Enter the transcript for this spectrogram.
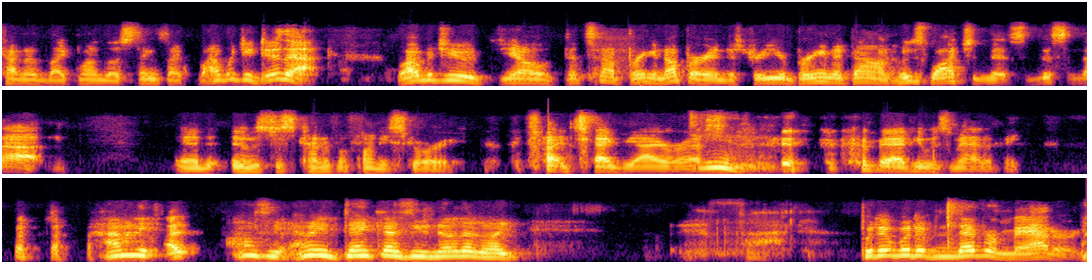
kind of like one of those things, like why would you do that? Why would you, you know, that's not bringing up our industry. You're bringing it down. Who's watching this? This and that. And, and it was just kind of a funny story. So I tagged the IRS. Man, he was mad at me. How many? I- honestly, how many dent guys you know that are like, fuck? But it would have never mattered,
